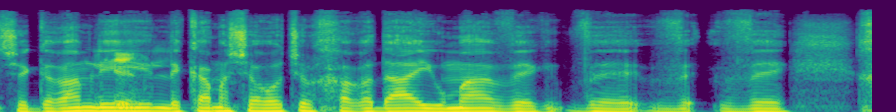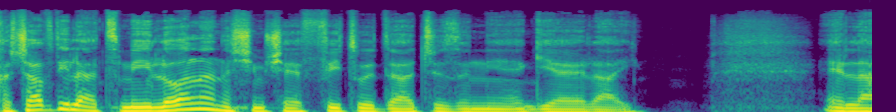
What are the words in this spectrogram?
שגרם לי כן. לכמה שעות של חרדה איומה, וחשבתי לעצמי, לא על האנשים שהפיצו את זה עד שזה הגיע אליי, אלא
